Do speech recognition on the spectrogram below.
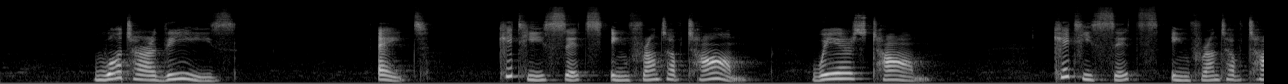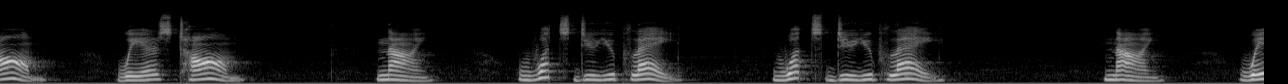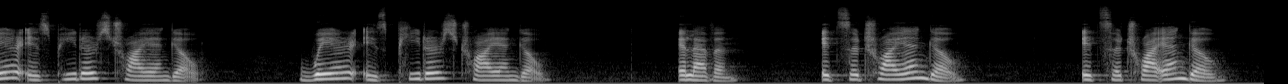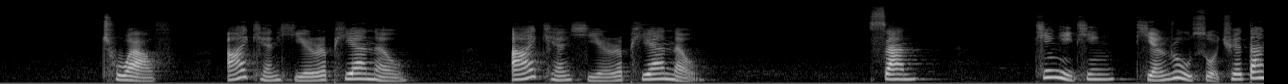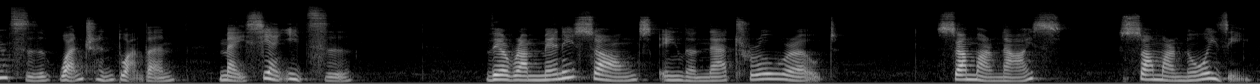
What are these? 8. Kitty sits in front of Tom. Where's Tom? Kitty sits in front of Tom. Where's Tom? 9. What do you play? What do you play? 9. Where is Peter's triangle? Where is Peter's triangle? 11. It's a triangle. It's a triangle. 12. I can hear a piano. I can hear a piano. 三，听一听，填入所缺单词，完成短文，每线一词。There are many songs in the natural world. Some are nice, some are noisy.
